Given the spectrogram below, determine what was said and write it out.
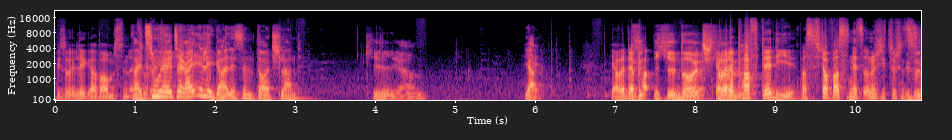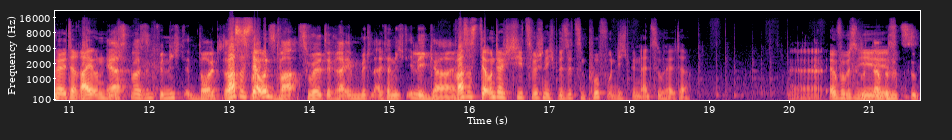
Wieso illegal? Warum ist denn ein Weil Zuhälter? Zuhälterei illegal ist in Deutschland. Kilian. Ja. Hä? Ja, aber der sind nicht in Deutschland. Ja, aber der Puff Daddy. Was ist, stopp, was ist denn jetzt der Unterschied zwischen sind- Zuhälterei und. Erstmal sind wir nicht in Deutschland. Was ist der Zweitens Un- war Zuhälterei im Mittelalter nicht illegal. Was ist der Unterschied zwischen ich besitze einen Puff und ich bin ein Zuhälter? Äh, Irgendwo müssen Der die. besitzt Zu-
